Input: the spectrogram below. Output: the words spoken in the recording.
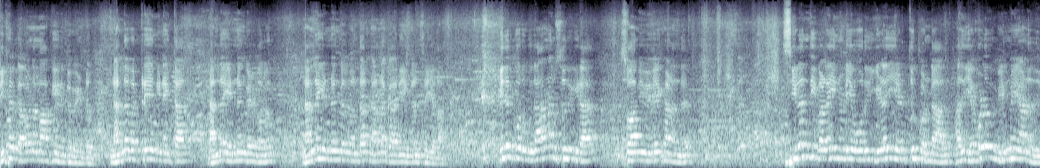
மிக கவனமாக இருக்க வேண்டும். நல்லவற்றை நினைத்தால் நல்ல எண்ணங்கள் வரும். நல்ல எண்ணங்கள் வந்தால் நல்ல காரியங்கள் செய்யலாம். இதற்கு ஒரு உதாரணம் சொல்கிறார் சுவாமி விவேகானந்தர். சிலந்தி வலையினுடைய ஒரு இலை எடுத்துக்கொண்டால் அது எவ்வளவு மென்மையானது.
